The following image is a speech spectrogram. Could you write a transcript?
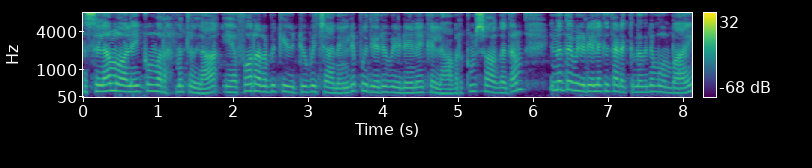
അസ്സലാമു വലൈക്കും വറഹമത്തുള്ള. എ ഫോർ അറബിക് യൂട്യൂബ് ചാനലിന്റെ പുതിയൊരു വീഡിയോയിലേക്ക് എല്ലാവർക്കും സ്വാഗതം. ഇന്നത്തെ വീഡിയോയിലേക്ക് കടക്കുന്നതിന് മുമ്പായി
